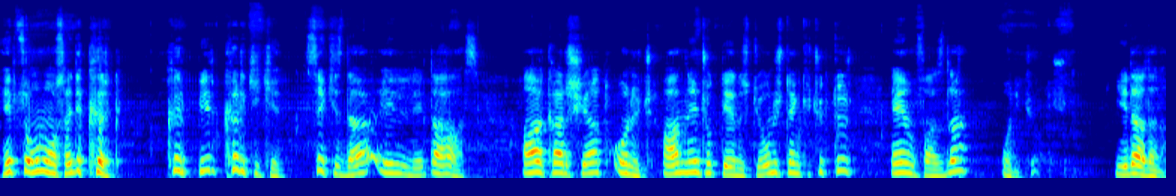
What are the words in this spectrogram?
Hepsi 10 olsaydı 40. 41, 42. 8 daha 50 daha az. A karşıya at 13. A'nın en çok değerini istiyor. 13'ten küçüktür. En fazla 12 olur. 7 Adana.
